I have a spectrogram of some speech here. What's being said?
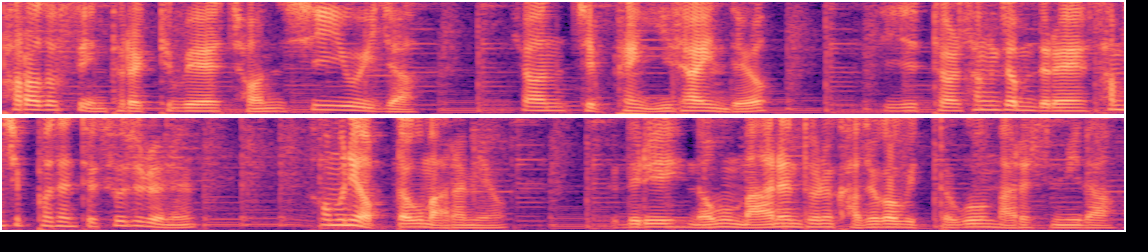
파라독스 인터랙티브의 전 CEO이자 현 집행 이사인데요. 디지털 상점들의 30% 수수료는 터무니없다고 말하며 그들이 너무 많은 돈을 가져가고 있다고 말했습니다.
